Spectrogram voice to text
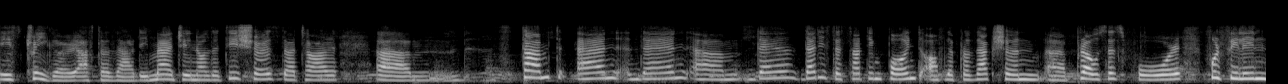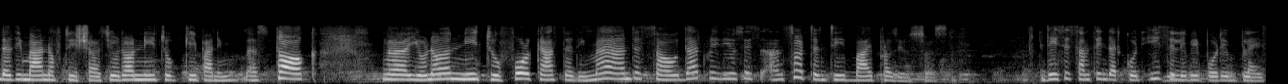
is triggered after that. Imagine all the T-shirts that are um, stamped, and then um, then that is the starting point of the production uh, process for fulfilling the demand of T-shirts. You don't need to keep any uh, stock. Uh, you don't need to forecast the demand, so that reduces uncertainty by producers. This is something that could easily be put in place.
